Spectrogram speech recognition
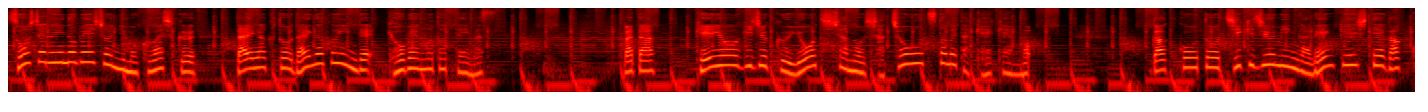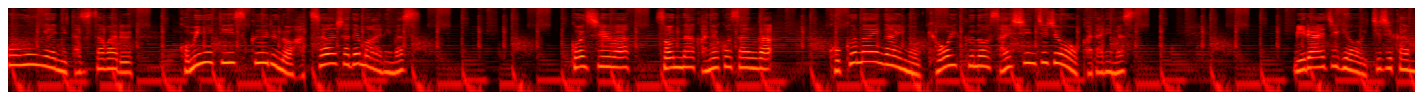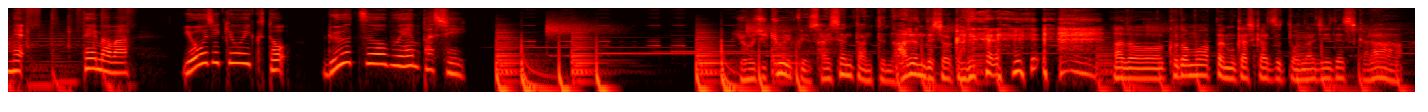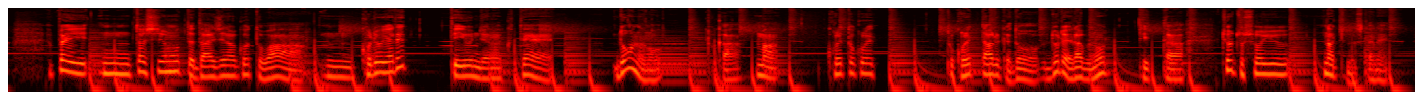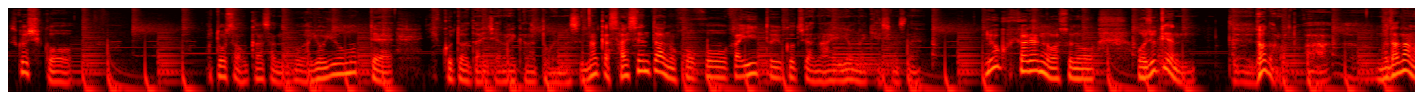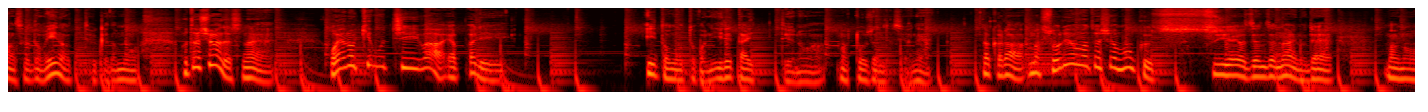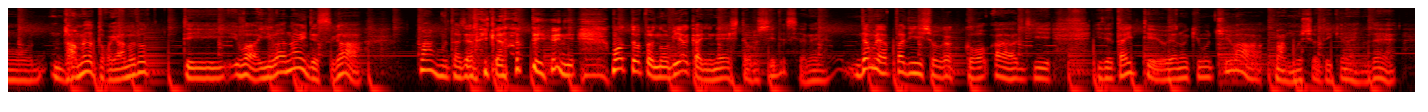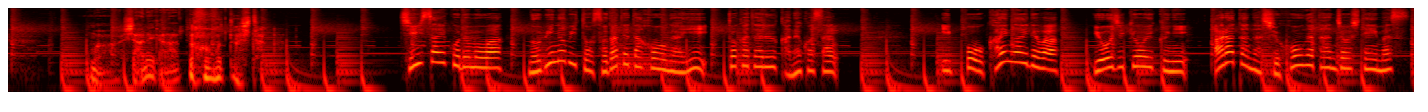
ソーシャルイノベーションにも詳しく大学と大学院で教鞭をとっています。また慶應義塾幼稚舎の社長を務めた経験も。学校と地域住民が連携して学校運営に携わるコミュニティスクールの発案者でもあります。今週はそんな金子さんが国内外の教育の最新事情を語ります。未来授業1時間目。テーマは幼児教育とルーツオブエンパシー。幼児教育に最先端っていうのあるんでしょうかね。あの子供はやっぱり昔からずっと同じですからやっぱり、うん、私思って大事なことは、うん、これをやれっていうんじゃなくてどうなのとかまあこれとこれとこれってあるけどどれ選ぶのっていったちょっとそういう何て言うんですかね。少しこうお父さんお母さんの方が余裕を持っていくことは大事じゃないかなと思います。なんか最先端の方法がいいということじゃないような気がしますね。よく聞かれるのはそのお受験ってどうなのとか無駄なのそれともいいのって言うけども私はですね親の気持ちはやっぱりいいと思うところに入れたいっていうのは、まあ、当然ですよね。だから、まあ、それを私は文句吸い合いは全然ないのであのダメだとかやめろっては言わないですがまあ無駄じゃないかなっていうふうにもっとやっぱり伸びやかにねしてほしいですよね。でもやっぱり小学校あに入れたいっていう親の気持ちはまあ無視はできないのでまあしゃあねえかなと思ってました。小さい子供はのびのびと育てた方がいいと語る金子さん一方海外では幼児教育に新たな手法が誕生しています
